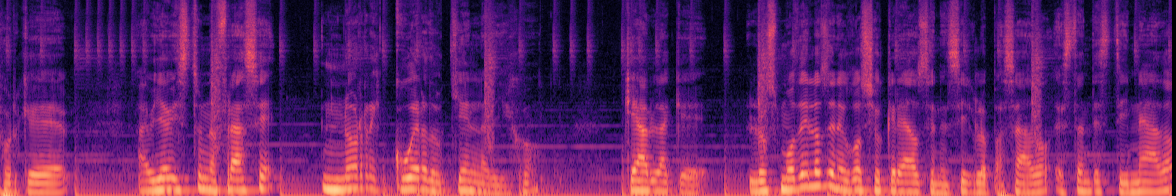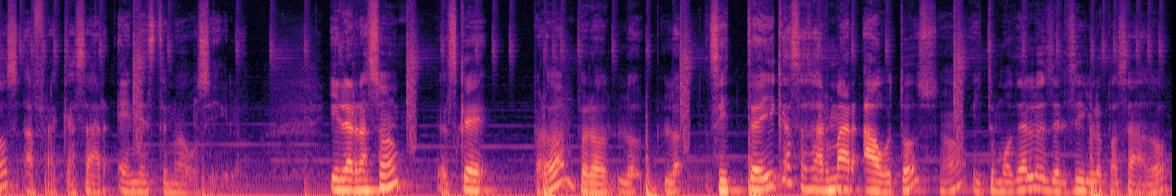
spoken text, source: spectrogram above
porque había visto una frase, no recuerdo quién la dijo, que habla que los modelos de negocio creados en el siglo pasado están destinados a fracasar en este nuevo siglo. Y la razón es que, perdón, pero lo- lo- si te dedicas a armar autos ¿no? y tu modelo es del siglo pasado,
